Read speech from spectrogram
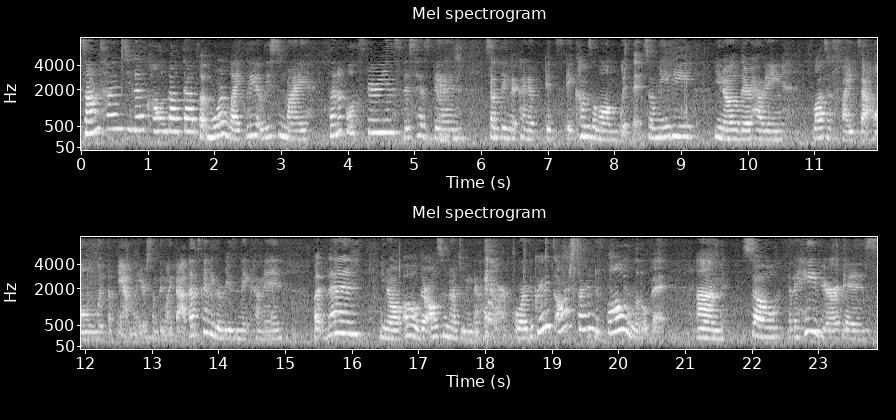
sometimes you get a call about that, but more likely, at least in my clinical experience, this has been something that kind of it's it comes along with it. So maybe you know, they're having lots of fights at home with the family or something like that. That's kind of the reason they come in. But then, you know, oh, they're also not doing their homework, or the grades are starting to fall a little bit. Um, so the behavior is,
